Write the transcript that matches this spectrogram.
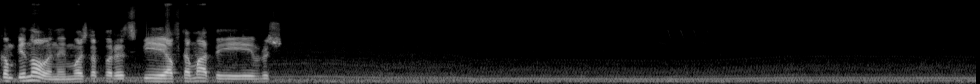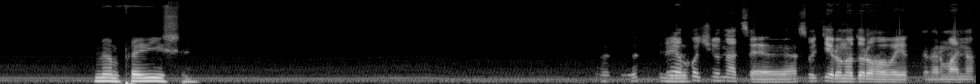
комбінований, можна перед собі автомат і вруч. Нам правіше. Я хочу на це асфальтіровану дорогу виїхати нормально.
